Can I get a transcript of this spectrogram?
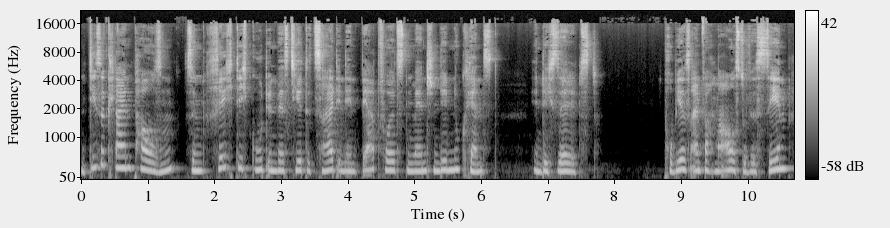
Und diese kleinen Pausen sind richtig gut investierte Zeit in den wertvollsten Menschen, den du kennst, in dich selbst. Probier es einfach mal aus. Du wirst sehen,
